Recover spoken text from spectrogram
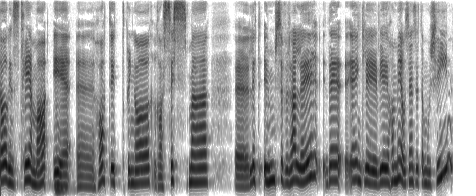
Dagens tema er eh, hatytringer, rasisme, eh, litt ymse forskjellig. Det er egentlig, Vi har med oss en som heter Moshin,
